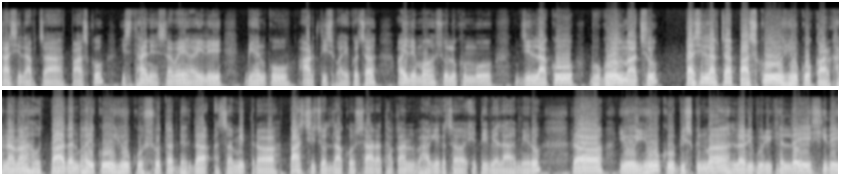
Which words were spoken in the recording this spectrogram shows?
तासी लाप्चा पासको। स्थानीय समय अहिले बिहानको आठ भएको छ। अहिले म सोलुखुम्बु जिल्लाको भूगोलमा छु। तासिलाप्चा पासको हिउँको कारखानामा उत्पादन भएको हिउँको सोतर देख्दा अचम्मित र पास छिचोल्दाको सारा थकान भागेको छ यति बेला मेरो र यो हिउँको बिस्कुनमा लडीबुडी खेल्दै सिधै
